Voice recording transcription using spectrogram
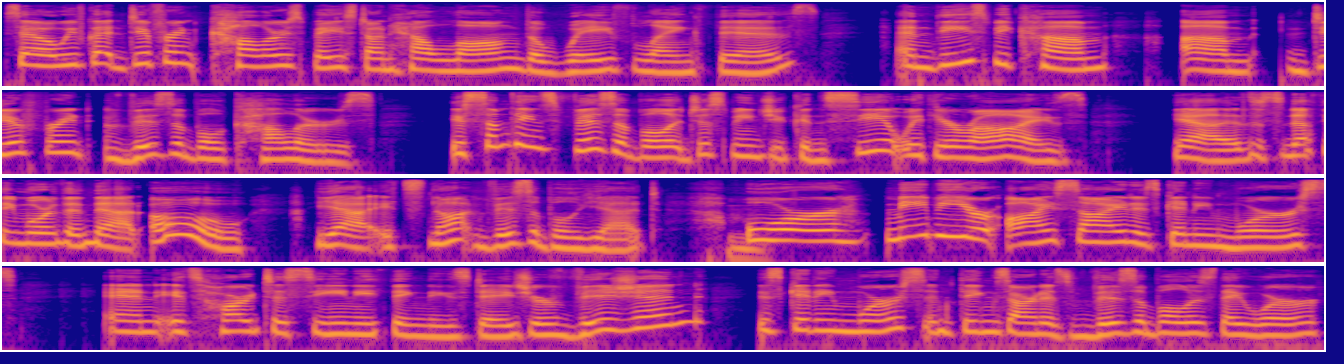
So we've got different colors based on how long the wavelength is, and these become um, different visible colors. If something's visible, it just means you can see it with your eyes. Yeah, it's nothing more than that. Oh, yeah, it's not visible yet. Hmm. Or maybe your eyesight is getting worse and it's hard to see anything these days. Your vision is getting worse and things aren't as visible as they were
